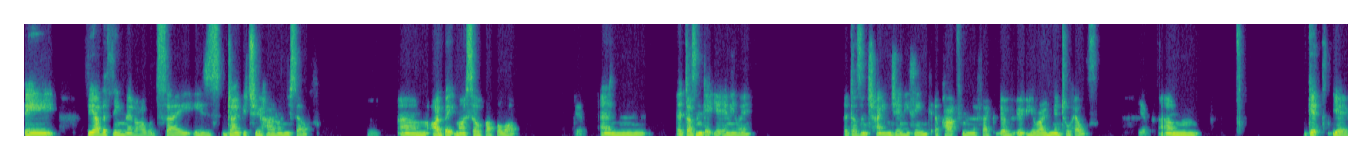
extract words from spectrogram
The the other thing that I would say is don't be too hard on yourself. Mm. Um, I beat myself up a lot, yeah. and it doesn't get you anywhere. It doesn't change anything apart from the fact of your own mental health. Yeah. Um, get yeah,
